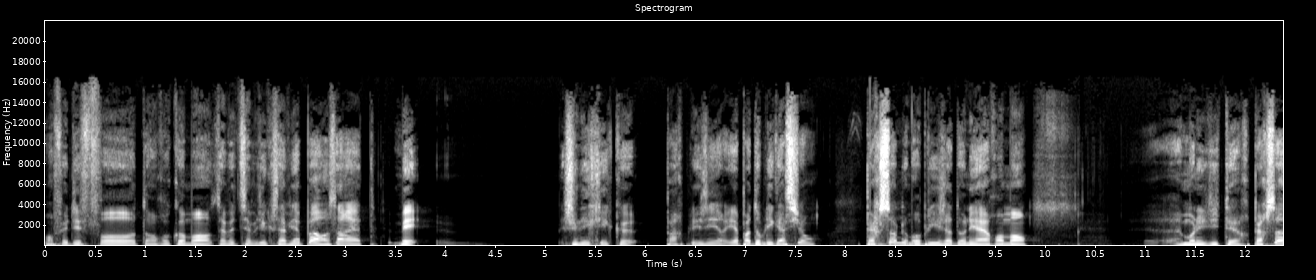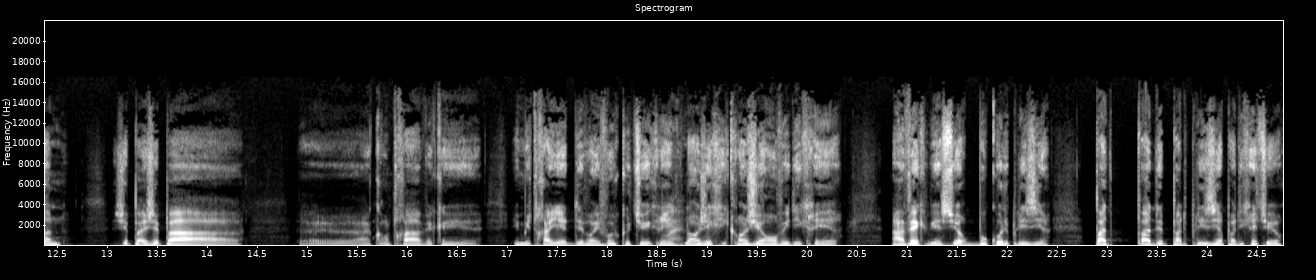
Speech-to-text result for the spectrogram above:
on fait des fautes, on recommence, ça veut, ça veut dire que ça ne vient pas, on s'arrête. Mais je n'écris que par plaisir, il n'y a pas d'obligation. Personne ne m'oblige à donner un roman à mon éditeur. Personne. Je n'ai pas, pas euh, un contrat avec un une mitraillette devant, il faut que tu écrives. Non, j'écris quand j'ai envie d'écrire, avec bien sûr beaucoup de plaisir. Pas de, pas de, pas de plaisir, pas d'écriture.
